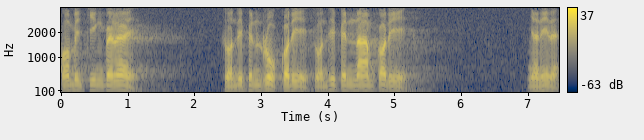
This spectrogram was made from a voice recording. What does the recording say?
ความเป็นจริงไปเลย ส่วนที่เป็นรูปก็ดี ส่วนที่เป็นนามก็ดี อย่างนี้แหละ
